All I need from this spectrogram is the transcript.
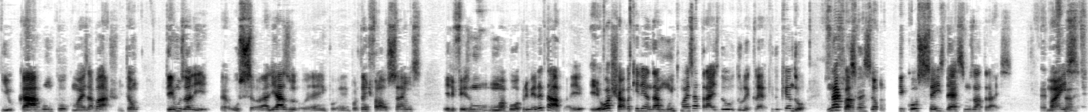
e o carro um pouco mais abaixo. Então, temos ali, é, o, aliás, é, é importante falar, o Sainz, ele fez um, uma boa primeira etapa. Eu, eu, achava que ele ia andar muito mais atrás do, do Leclerc do que andou. Você Na classificação, ficou seis décimos atrás. É mas,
